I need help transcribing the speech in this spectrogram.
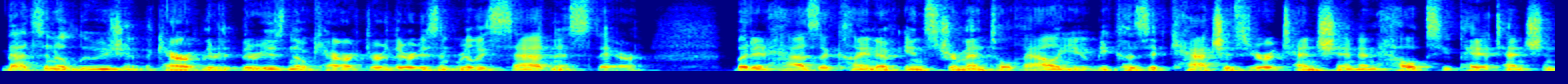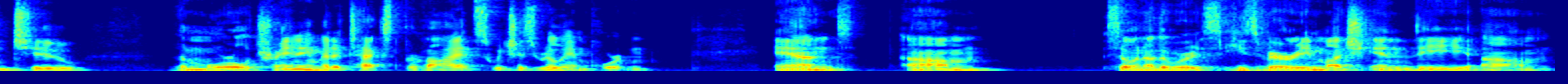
that's an illusion. The character there, there is no character. There isn't really sadness there, but it has a kind of instrumental value because it catches your attention and helps you pay attention to the moral training that a text provides, which is really important. And um, so in other words, he's very much in the um,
